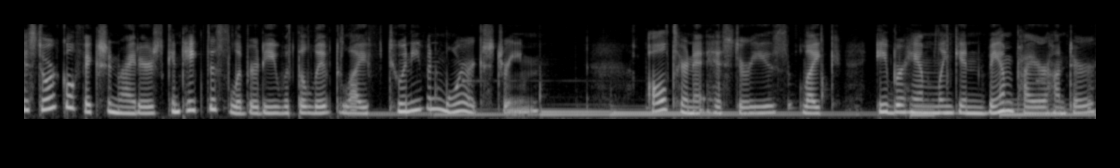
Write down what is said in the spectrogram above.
Historical fiction writers can take this liberty with the lived life to an even more extreme. Alternate histories, like Abraham Lincoln Vampire Hunter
